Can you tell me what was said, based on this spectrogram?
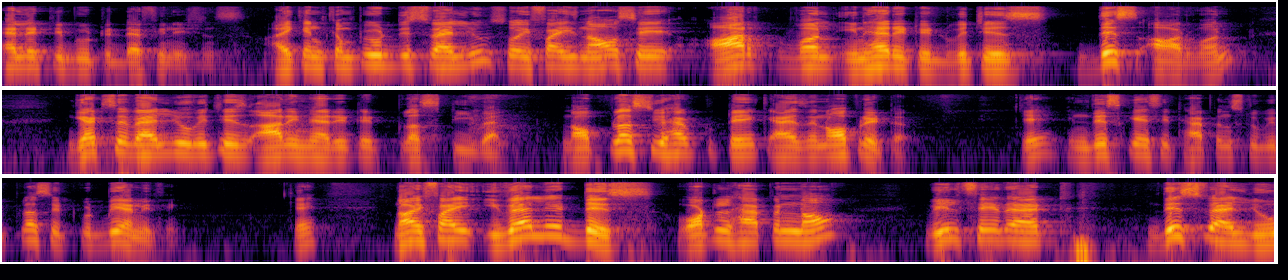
L attributed definitions. I can compute this value. So, if I now say R1 inherited which is this R1 gets a value which is R inherited plus T val. Now, plus you have to take as an operator. Okay. In this case it happens to be plus it could be anything. Okay. Now, if I evaluate this what will happen now? we will say that this value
